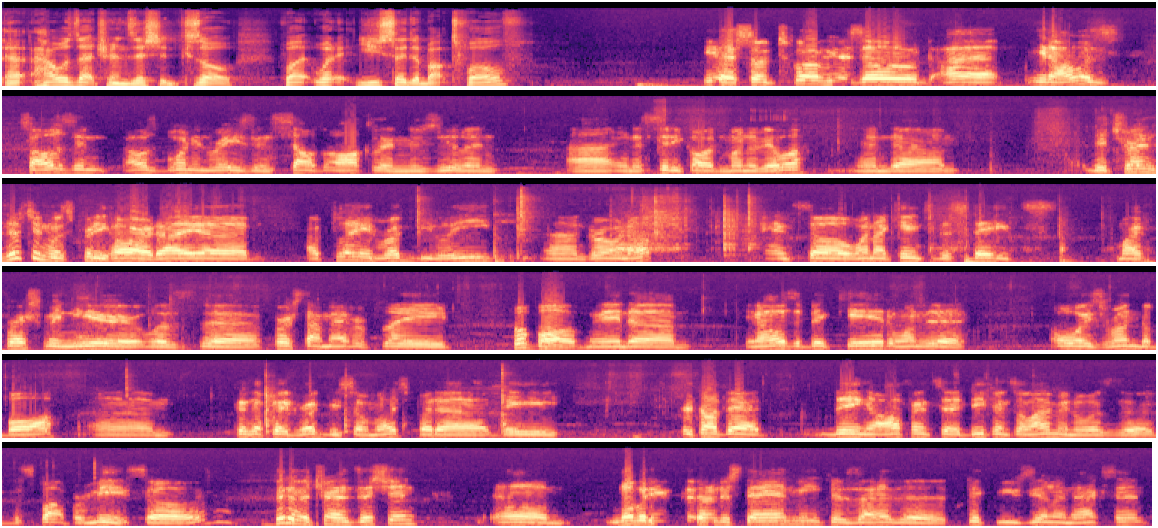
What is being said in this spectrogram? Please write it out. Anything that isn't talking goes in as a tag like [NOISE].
uh, how was that transition? So what what you said about twelve? Yeah, so twelve years old. Uh, you know, I was so I was in I was born and raised in South Auckland, New Zealand, uh, in a city called Manurewa, and um, the transition was pretty hard. I uh, I played rugby league uh, growing up, and so when I came to the states, my freshman year was the first time I ever played football, and um, you know, I was a big kid. I wanted to always run the ball because um, I played rugby so much. But uh, they they thought that being an offensive defensive lineman was the, the spot for me. So a bit of a transition. Um, nobody could understand me because I had a thick New Zealand accent,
